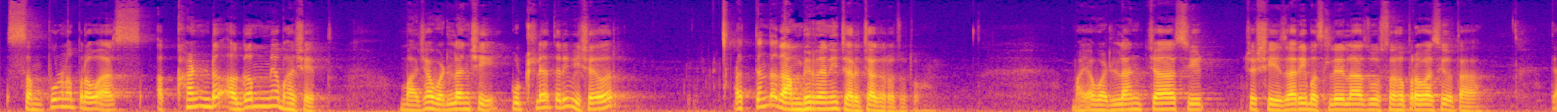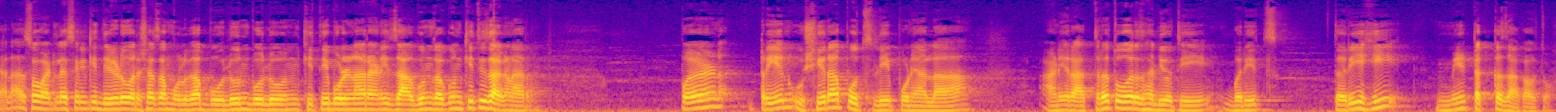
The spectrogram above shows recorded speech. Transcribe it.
संपूर्ण प्रवास अखंड अगम्य भाषेत माझ्या वडिलांशी कुठल्या तरी विषयावर अत्यंत गांभीर्याने चर्चा करत होतो. माझ्या वडिलांच्या सीटच्या शेजारी बसलेला जो सहप्रवासी होता त्याला असं वाटलं असेल की दीड वर्षाचा मुलगा बोलून बोलून किती बोलणार आणि जागून जागून किती जागणार? पण ट्रेन उशिरा पोचली पुण्याला आणि रात्र तोवर झाली होती बरीच तरीही मी टक्क जागावतो.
